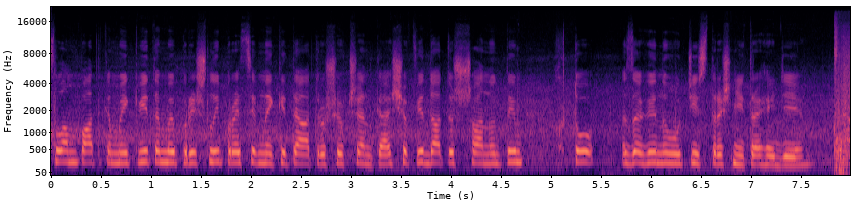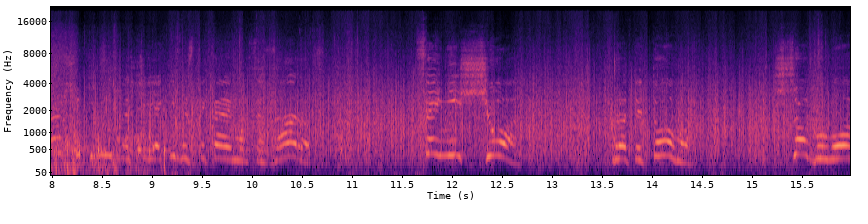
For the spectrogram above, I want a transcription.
з лампадками і квітами прийшли працівники театру Шевченка, щоб віддати шану тим, хто загинув у тій страшній трагедії. Наші труднощі, які ми стикаємося зараз, це ніщо проти того, що було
